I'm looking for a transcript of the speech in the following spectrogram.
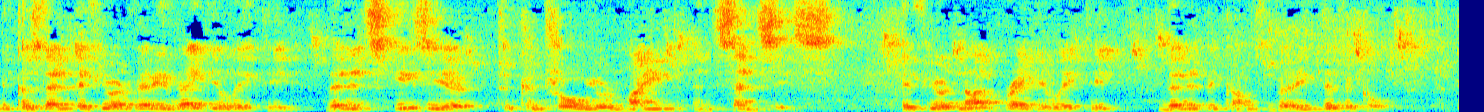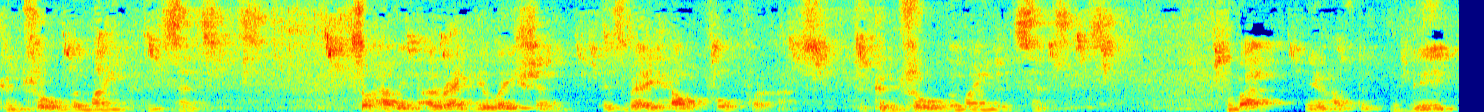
Because then if you are very regulated, then it's easier to control your mind and senses. If you're not regulated, then it becomes very difficult to control the mind and senses. So having a regulation is very helpful for us to control the mind and senses. But you have to be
